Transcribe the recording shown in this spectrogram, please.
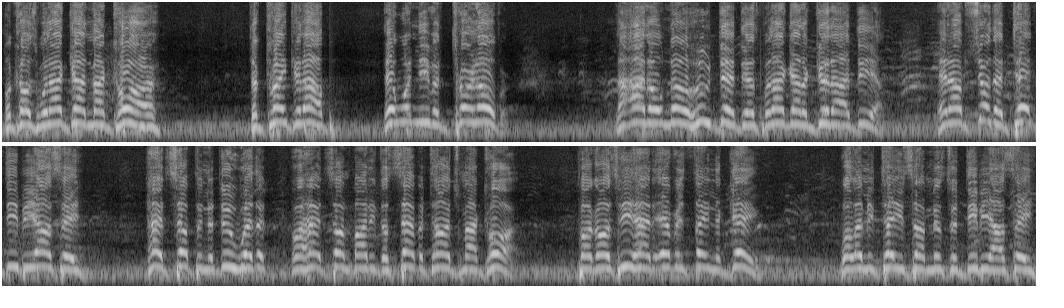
Because when I got my car to crank it up, it wouldn't even turn over. Now, I don't know who did this, but I got a good idea. And I'm sure that Ted DiBiase had something to do with it or had somebody to sabotage my car because he had everything to gain. Well, let me tell you something, Mr. DiBiase.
